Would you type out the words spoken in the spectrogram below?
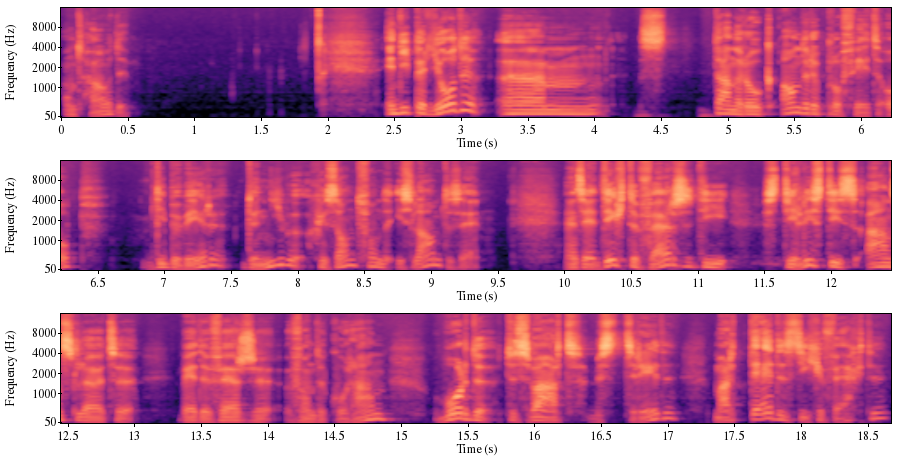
onthouden. In die periode um, staan er ook andere profeten op die beweren de nieuwe gezant van de islam te zijn. En zij dichten verzen die stilistisch aansluiten bij de verzen van de Koran, worden te zwaard bestreden, maar tijdens die gevechten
